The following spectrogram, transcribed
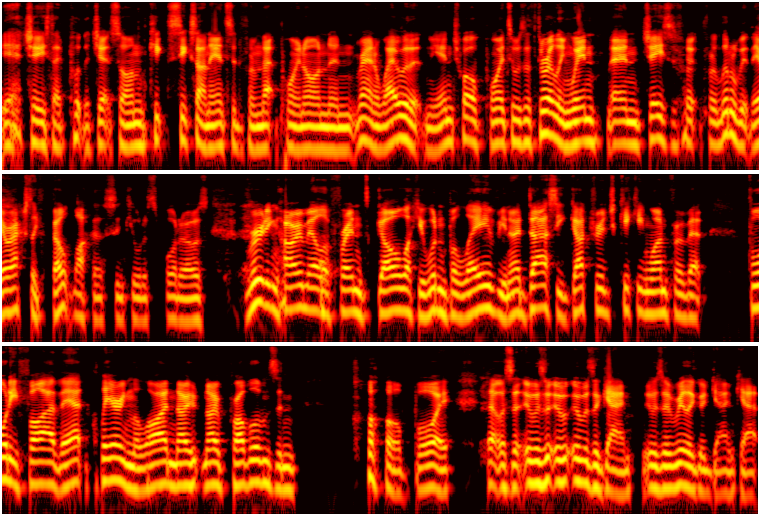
yeah, geez, they put the Jets on, kicked six unanswered from that point on, and ran away with it in the end. 12 points. It was a thrilling win. And geez, for, for a little bit there, I actually felt like a St Kilda supporter. I was rooting home Ella Friend's goal like you wouldn't believe. You know, Darcy Guttridge kicking one from about 45 out, clearing the line, no no problems. And oh boy, that was a, it was it, it was a game. It was a really good game, Kat.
